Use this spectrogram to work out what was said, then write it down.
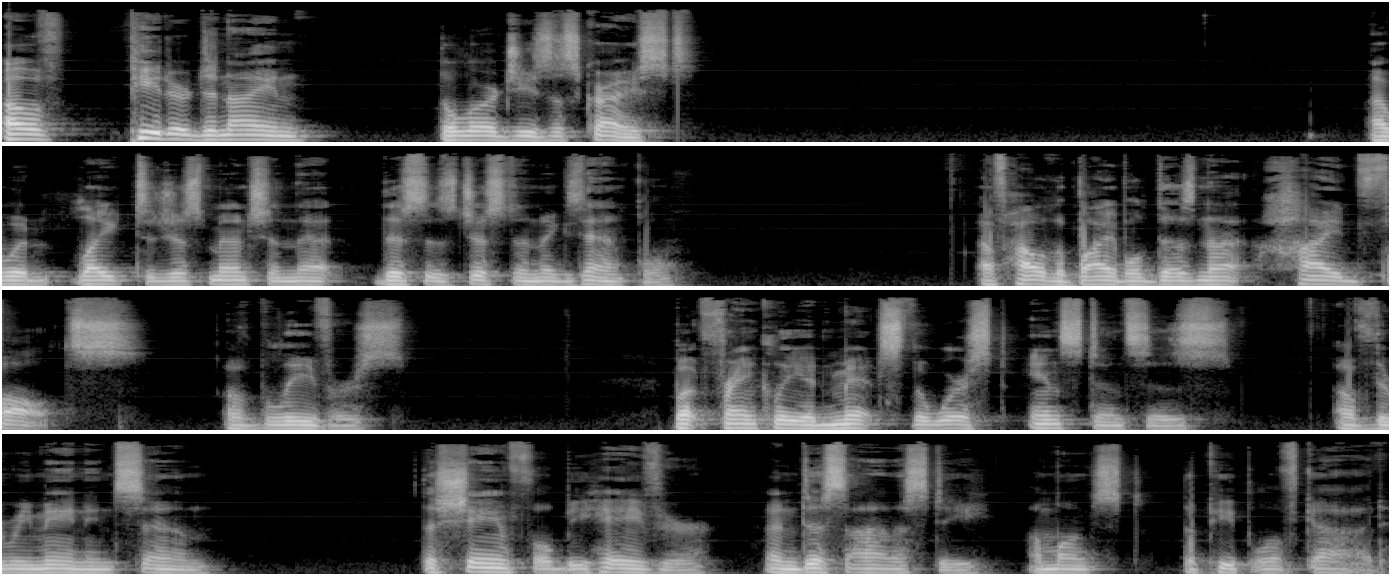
of Peter denying the Lord Jesus Christ. I would like to just mention that this is just an example of how the Bible does not hide faults of believers, but frankly admits the worst instances of the remaining sin the shameful behavior and dishonesty amongst the people of God.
